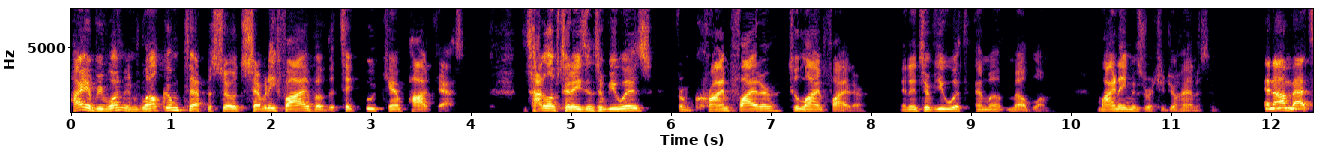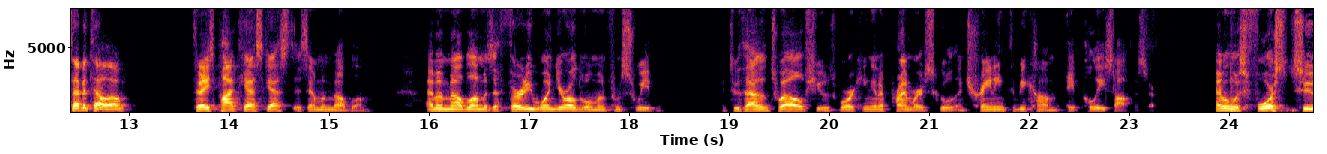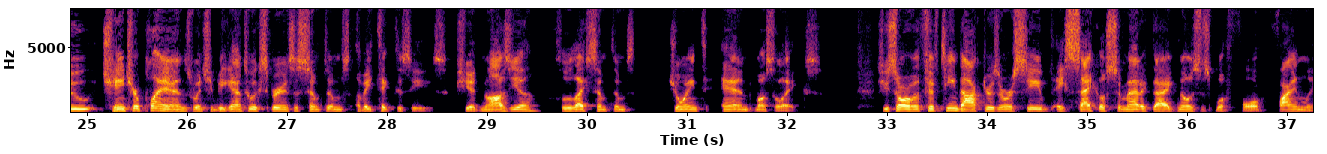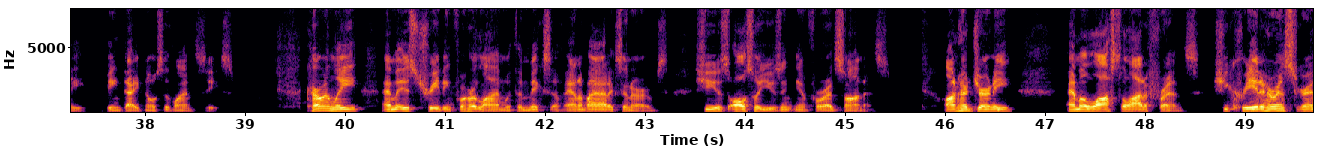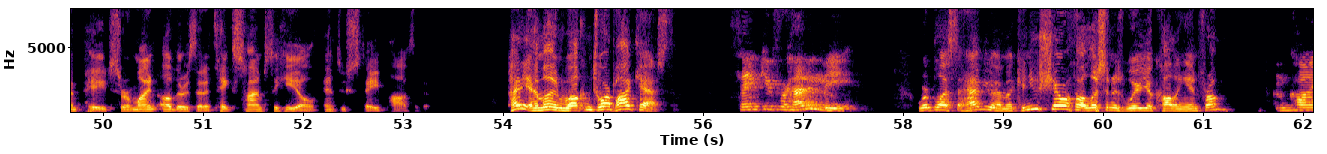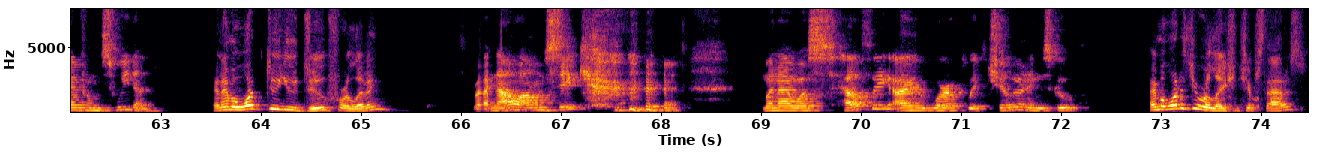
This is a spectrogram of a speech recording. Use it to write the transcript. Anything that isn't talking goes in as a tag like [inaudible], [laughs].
Hi, everyone, and welcome to episode 75 of the Tick Boot Camp podcast. The title of today's interview is From Crime Fighter to Lyme Fighter, an interview with Emma Melblum. My name is Richard Johannesson. And I'm Matt Sabatello. Today's podcast guest is Emma Melblum. Emma Melblum is a 31 year old woman from Sweden. In 2012, she was working in a primary school and training to become a police officer. Emma was forced to change her plans when she began to experience the symptoms of a tick disease. She had nausea, flu like symptoms, joint and muscle aches. She saw over 15 doctors and received a psychosomatic diagnosis before finally being diagnosed with Lyme disease. Currently, Emma is treating for her Lyme with a mix of antibiotics and herbs. She is also using infrared saunas. On her journey, Emma lost a lot of friends. She created her Instagram page to remind others that it takes time to heal and to stay positive. Hey, Emma, and welcome to our podcast. Thank you for having me. We're blessed to have you, Emma. Can you share with our listeners where you're calling in from? I'm calling from Sweden. And Emma, what do you do for a living? Right now, I'm sick. [laughs] when I was healthy, I worked with children in school. Emma, what is your relationship status?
